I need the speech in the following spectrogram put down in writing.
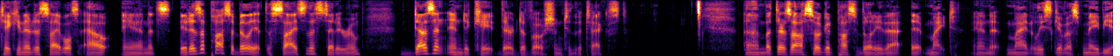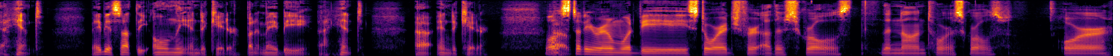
taking their disciples out, and it's it is a possibility that the size of the study room doesn't indicate their devotion to the text. Um, but there's also a good possibility that it might, and it might at least give us maybe a hint. Maybe it's not the only indicator, but it may be a hint uh, indicator. Well, Uh, a study room would be storage for other scrolls, the non Torah scrolls, or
